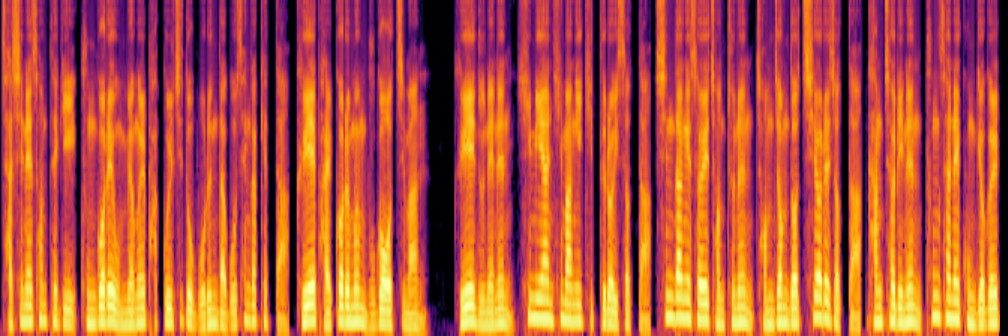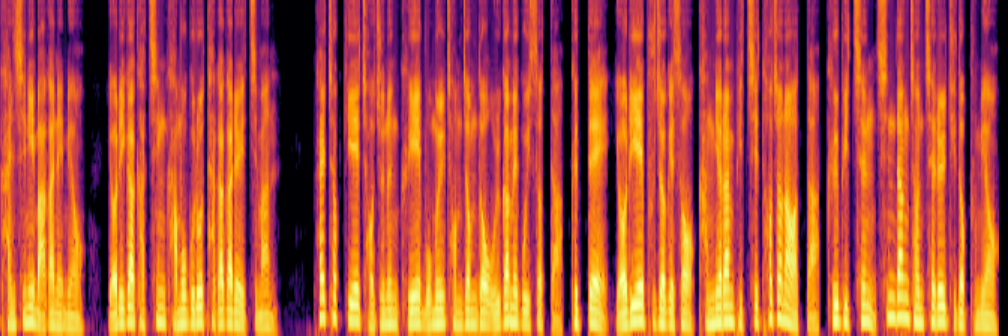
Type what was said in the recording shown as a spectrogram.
자신의 선택이 궁궐의 운명을 바꿀지도 모른다고 생각했다. 그의 발걸음은 무거웠지만 그의 눈에는 희미한 희망이 깃들어 있었다. 신당에서의 전투는 점점 더 치열해졌다. 강철이는 풍산의 공격을 간신히 막아내며 여리가 갇힌 감옥으로 다가가려 했지만 팔척기의 저주는 그의 몸을 점점 더 올가매고 있었다. 그때 여리의 부적에서 강렬한 빛이 터져나왔다. 그 빛은 신당 전체를 뒤덮으며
